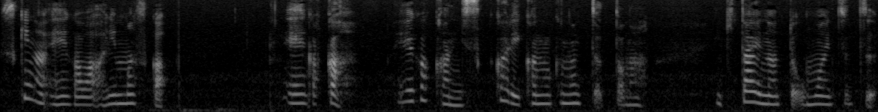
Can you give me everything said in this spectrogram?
好きな映画はありますか？映画か。映画館にすっかり行かなくなっちゃったな。行きたいなって思いつつ。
